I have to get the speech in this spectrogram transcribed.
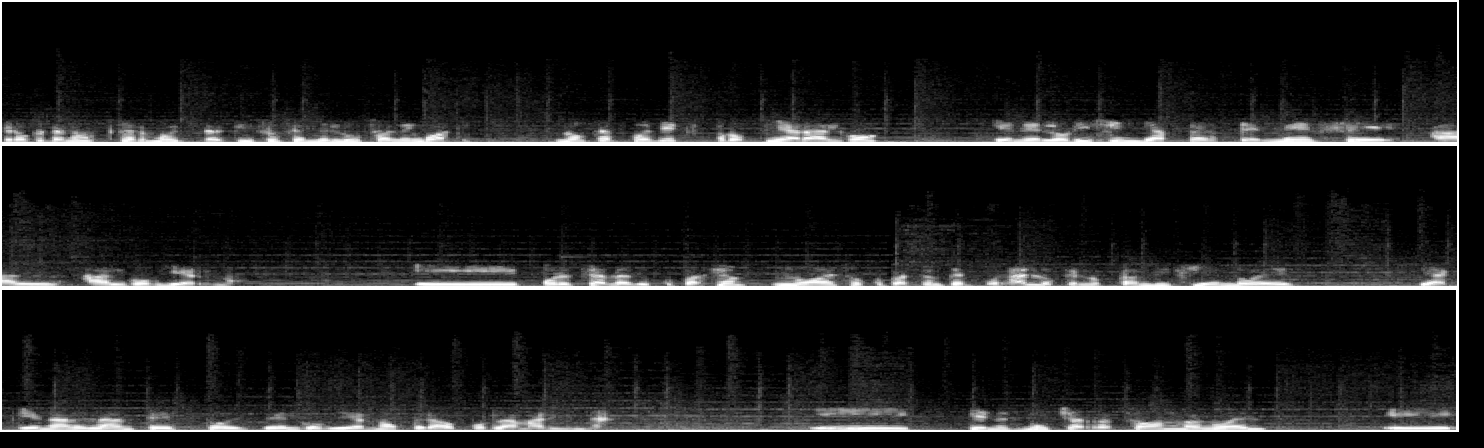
creo que tenemos que ser muy precisos en el uso del lenguaje. No se puede expropiar algo que en el origen ya pertenece al, al gobierno. y por eso se habla de ocupación. No es ocupación temporal, lo que nos están diciendo es de aquí en adelante esto es del gobierno operado por la Marina. Y tienes mucha razón, Manuel. Eh,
